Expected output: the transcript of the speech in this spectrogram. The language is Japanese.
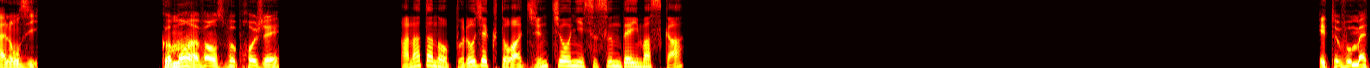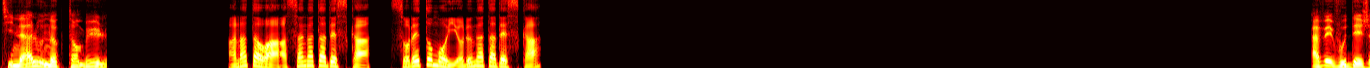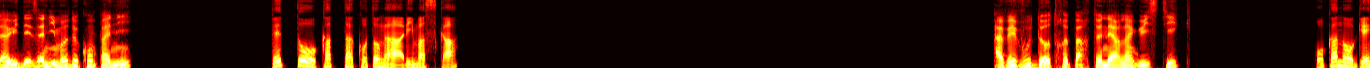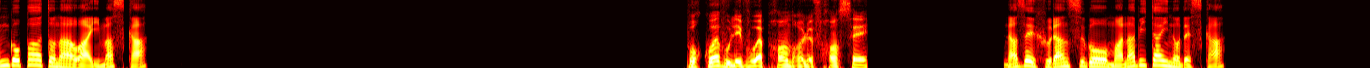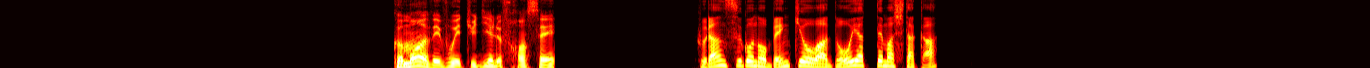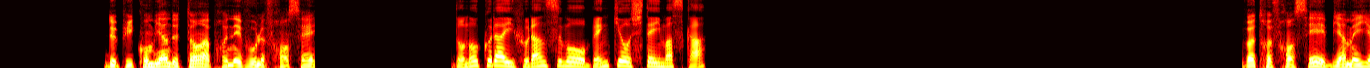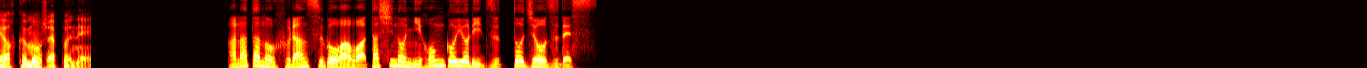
Allons-y. Comment avancent vos projets あなたのプロジェクトは順調に進んでいますか Êtes-vous matinal ou noctambule あなたは朝方ですかそれとも夜型ですか Avez-vous déjà eu des animaux de compagnie ペットを飼ったことがありますか Avez-vous d'autres partenaires linguistiques 他の言語パートナーはいますか Pourquoi voulez-vous apprendre le français なぜフランス語を学びたいのですか Comment avez-vous étudié le français フランス語の勉強はどうやってましたか Depuis combien de temps apprenez-vous le français どのくらいフランス語を勉強していますか Votre français est bien meilleur que mon japonais. あなたのフランス語は私の日本語よりずっと上手です。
